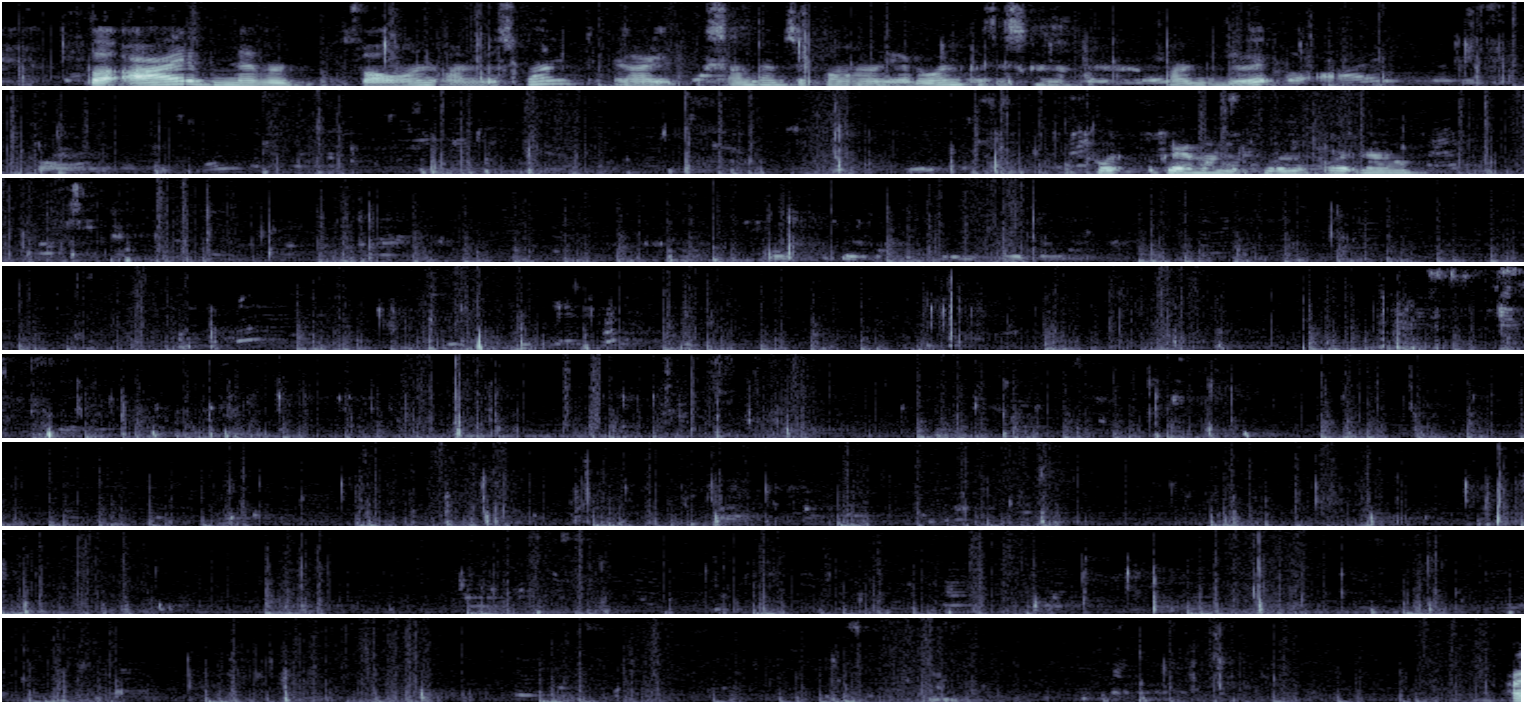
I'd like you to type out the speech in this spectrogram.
but I've never fallen on this one, and I sometimes have fallen on the other one because it's kind of hard to do it. But, okay, I'm on the toilet part now.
